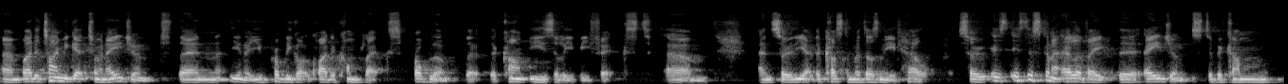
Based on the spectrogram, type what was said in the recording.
um, by the time you get to an agent, then you know you've probably got quite a complex problem that, that can't easily be fixed. Um, and so, yeah, the customer does need help. So is, is this going to elevate the agents to become,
